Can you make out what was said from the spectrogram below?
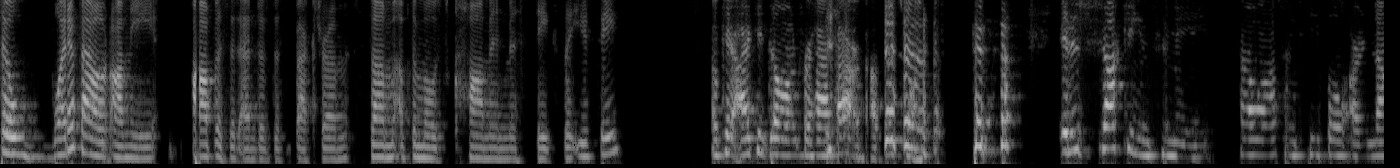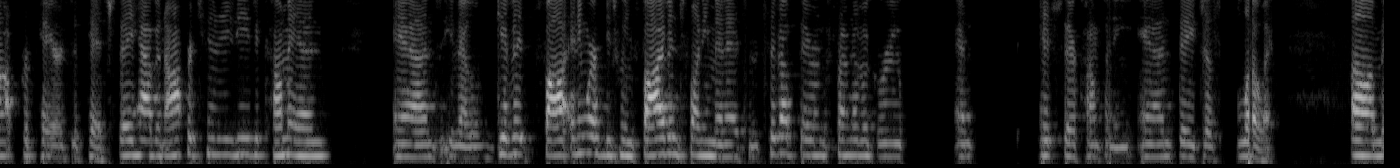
So, what about on the opposite end of the spectrum? Some of the most common mistakes that you see. Okay, I could go on for half hour about this one. it is shocking to me how often people are not prepared to pitch. They have an opportunity to come in and you know give it five, anywhere between five and 20 minutes and sit up there in front of a group and pitch their company and they just blow it. Um,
